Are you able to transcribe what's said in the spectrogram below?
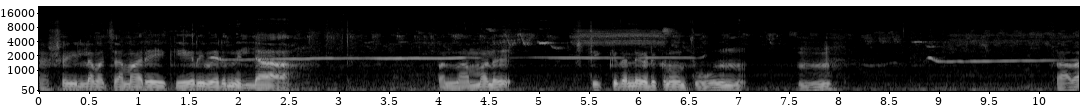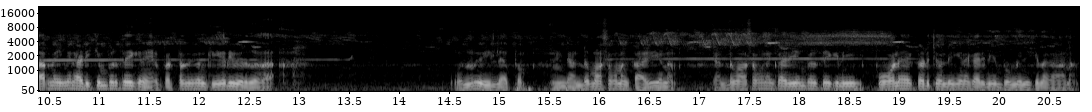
രക്ഷയില്ല മച്ചാമാരെ കയറി വരുന്നില്ല. അപ്പം നമ്മൾ സ്റ്റിക്ക് തന്നെ എടുക്കണമെന്ന് തോന്നുന്നു. സാധാരണ ഇങ്ങനെ അടിക്കുമ്പോഴത്തേക്കിനെ പെട്ടെന്ന് ഇവൻ കയറി വരുന്നതാ. ഒന്നുമില്ല അപ്പം. രണ്ട് മാസം കൂടെ കഴിയണം. രണ്ട് മാസം കൂടെ കഴിയുമ്പോഴത്തേക്കിന് ഈ പോളയൊക്കെ അടിച്ചുകൊണ്ട് ഇങ്ങനെ കരിമീൻ പൊങ്ങി നിൽക്കുന്ന കാണാം.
